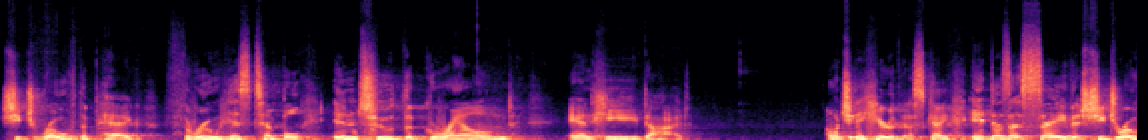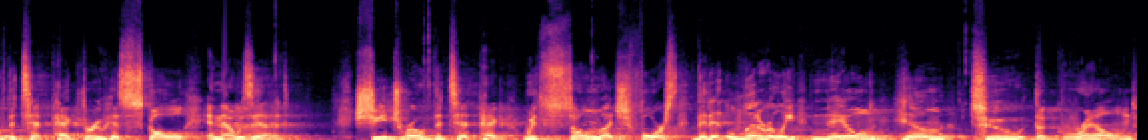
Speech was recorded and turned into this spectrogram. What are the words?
She drove the peg through his temple into the ground, and he died. I want you to hear this, okay? It doesn't say that she drove the tent peg through his skull and that was it. She drove the tent peg with so much force that it literally nailed him to the ground.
